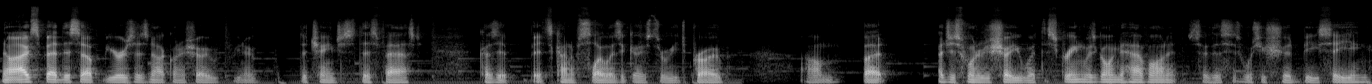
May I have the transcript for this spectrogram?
Now I've sped this up. Yours is not going to show, you know, the changes this fast because it, it's kind of slow as it goes through each probe. Um, but I just wanted to show you what the screen was going to have on it. So this is what you should be seeing.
